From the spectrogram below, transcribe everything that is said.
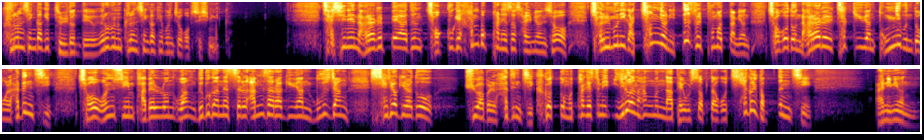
그런 생각이 들던데요. 여러분은 그런 생각 해본 적 없으십니까? 자신의 나라를 빼앗은 적국의 한복판에서 살면서 젊은이가 청년이 뜻을 품었다면 적어도 나라를 찾기 위한 독립운동을 하든지 저 원수인 바벨론 왕 느부갓네스를 암살하기 위한 무장 세력이라도 규합을 하든지 그것도 못하겠으면 이런 학문 나 배울 수 없다고 책을 덮든지 아니면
